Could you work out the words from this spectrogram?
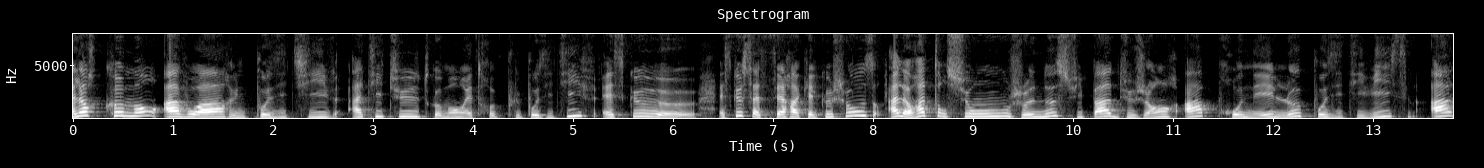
Alors comment avoir une positive attitude? Comment être plus positif? Est-ce que, euh, est que ça sert à quelque chose? Alors attention, je ne suis pas du genre à prôner le positivisme à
